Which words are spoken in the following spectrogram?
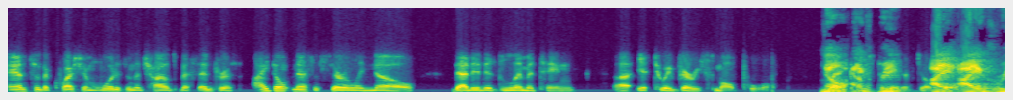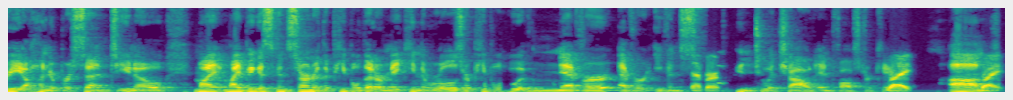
answer the question, what is in the child's best interest, I don't necessarily know that it is limiting uh, it to a very small pool. No, I agree. I, I agree hundred percent. You know, my my biggest concern are the people that are making the rules are people who have never ever even never. spoken to a child in foster care. Right um, right.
